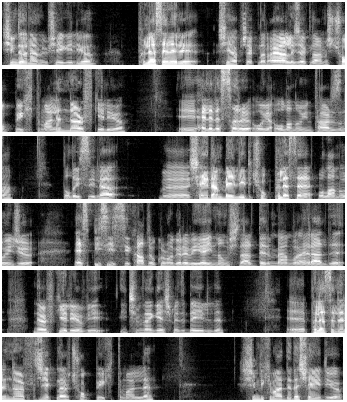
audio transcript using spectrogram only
Şimdi önemli bir şey geliyor. plaseleri şey yapacaklar, ayarlayacaklarmış. Çok büyük ihtimalle nerf geliyor. Ee, hele de sarı oya- olan oyun tarzına. Dolayısıyla e, şeyden belliydi. Çok plase olan oyuncu SPCC kadro kurma görevi yayınlamışlar. Dedim ben bu herhalde nerf geliyor. Bir içimden geçmedi değildi. E, plaseleri nerfleyecekler çok büyük ihtimalle. Şimdiki maddede şey diyor.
